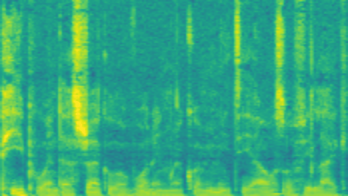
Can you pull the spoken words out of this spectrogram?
people and their struggle of water in my community i also feel like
